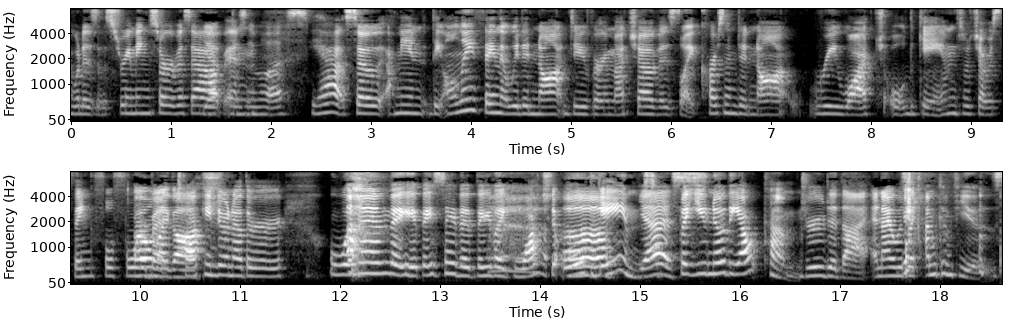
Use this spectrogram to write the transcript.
what is it, streaming service Yep. app. and Disney Plus. yeah, so I mean, the only thing that we did not do very much of is like Carson did not rewatch old games, which I was thankful for. Oh but my gosh. talking to another woman, they they say that they like watch the old Uh, games. yes. but you know the outcome. Drew did that, and I was like, I'm confused.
